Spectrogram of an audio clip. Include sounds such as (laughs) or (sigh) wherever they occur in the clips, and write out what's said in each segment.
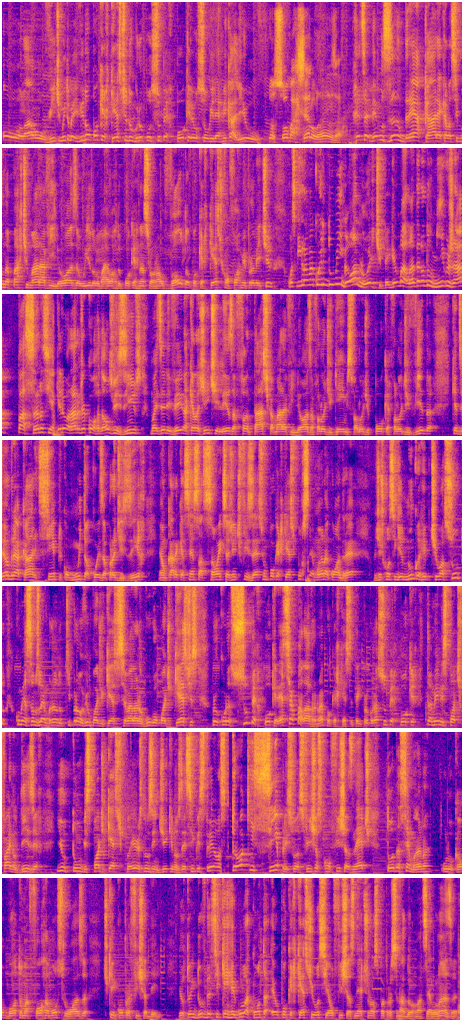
Olá, ouvinte, muito bem-vindo ao PokerCast do grupo Super Poker. Eu sou o Guilherme Calil. Eu sou o Marcelo Lanza. Recebemos André Acari, aquela segunda parte maravilhosa, o ídolo maior do poker nacional, volta ao PokerCast conforme prometido. Consegui gravar com ele domingão à noite. Peguei o malandro, era domingo já passando assim, aquele horário de acordar os vizinhos, mas ele veio naquela gentileza fantástica, maravilhosa, falou de games, falou de poker, falou de vida. Quer dizer, André Acari, sempre com muita coisa para dizer, é um cara que a sensação é que se a gente fizesse um PokerCast por semana com o André, a gente conseguia nunca repetir o assunto. Começamos lembrando que para ouvir um podcast, você vai lá no Google Podcasts, procura Super Poker, essa é a palavra, não é PokerCast, você tem que procurar Super Poker, também no Spotify, no Deezer, YouTube, Podcast Players, nos indique, nos dê cinco estrelas. Troque sempre suas fichas com fichas net, toda semana o Lucão bota uma forra monstruosa de quem compra a ficha dele. Eu tô em dúvida se quem regula a conta é o PokerCast ou se é o Fichasnet, nosso patrocinador, Marcelo Lanza.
